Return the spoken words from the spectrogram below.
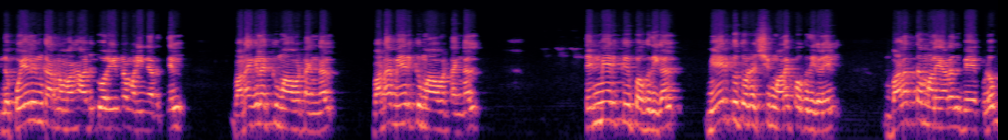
இந்த புயலின் காரணமாக அடுத்து வருகின்ற மணி நேரத்தில் வடகிழக்கு மாவட்டங்கள் வடமேற்கு மாவட்டங்கள் தென்மேற்கு பகுதிகள் மேற்கு தொடர்ச்சி மலைப்பகுதிகளில் பலத்த மழையானது பெய்யக்கூடும்.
